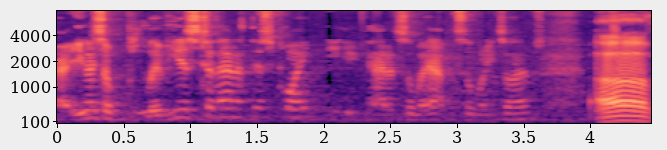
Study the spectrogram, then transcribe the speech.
Are you guys oblivious to that at this point? You've had it so happen so many times. Uh,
